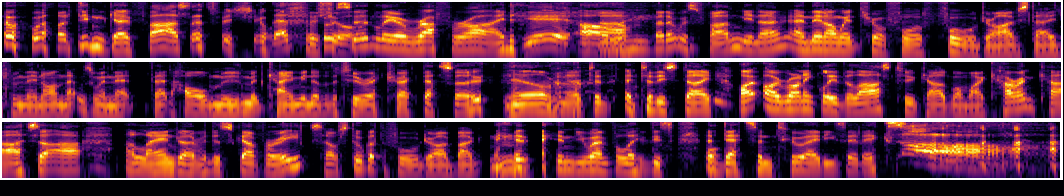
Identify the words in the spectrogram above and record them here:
well, it didn't go fast, that's for sure. That's for It was sure. certainly a rough ride. Yeah. Oh, Um, but it was fun, you know. And then I went through a four four wheel drive stage from then on. That was when that, that whole movement came in of the Toorak tractor. So, Yeah, you know, to, to this day, I, ironically, the last two cars, well, my current cars are a Land Rover Discovery. So I've still got the four wheel drive bug, Mm. and, and you won't believe this, a Datsun 280ZX. Oh,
